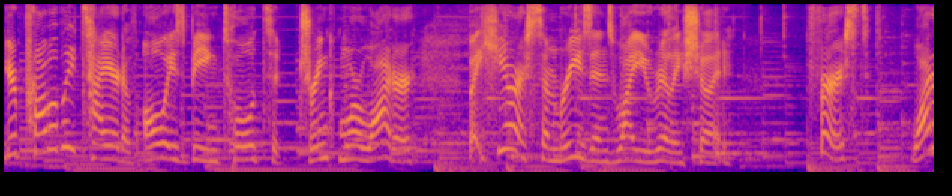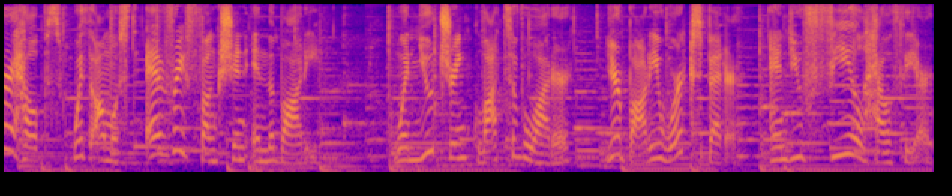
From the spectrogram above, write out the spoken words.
You're probably tired of always being told to drink more water, but here are some reasons why you really should. First, water helps with almost every function in the body. When you drink lots of water, your body works better and you feel healthier.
